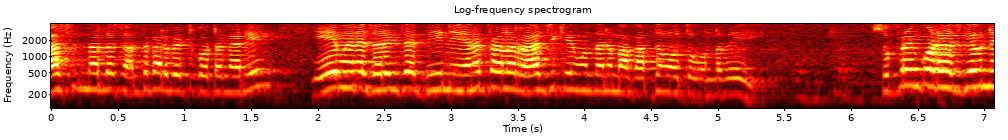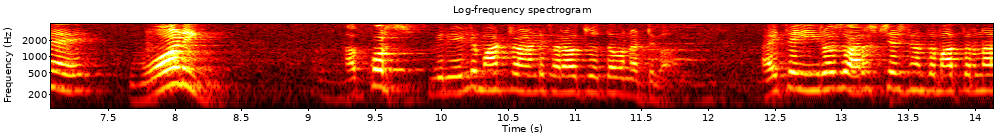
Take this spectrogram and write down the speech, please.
రాసిన దానిలో సంతకాలు పెట్టుకోవటం కానీ ఏమైనా జరిగితే దీని వెనకాల రాజకీయం ఉందని మాకు అర్థమవుతూ ఉన్నది. Supreme court he's given a warning course మీరు వెళ్ళి మాట్లాడండి తర్వాత చూద్దాం అన్నట్టుగా. అయితే ఈరోజు అరెస్ట్ చేసినంత మాత్రాన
